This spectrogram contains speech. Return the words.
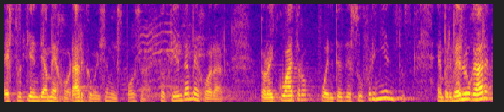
Esto tiende a mejorar, como dice mi esposa. Esto tiende a mejorar. Pero hay cuatro fuentes de sufrimientos. En primer lugar,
